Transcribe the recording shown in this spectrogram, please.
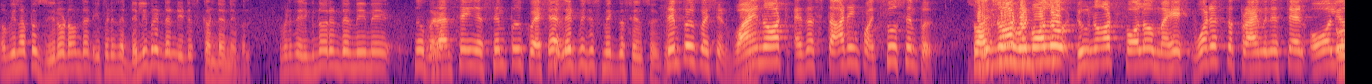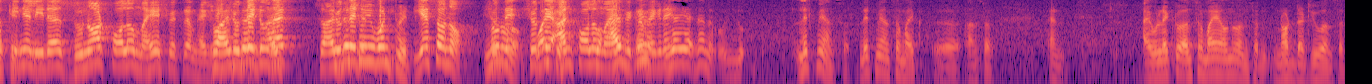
Now we'll have to zero down that if it is a deliberate, then it is condemnable. If it is ignorant, then we may. No, but I'm saying a simple question. Yeah, let me just make the sense of it. Simple question. Why not as a starting point? So simple. So do I'll not follow. Do not follow Mahesh. What if the Prime Minister and all your Okay. senior leaders do not follow Mahesh Vikram Hegde? So should they do I'll- that? so I'll Should just they show you one tweet. Yes or no? Should no, no, they. Should Why they unfollow so Mahesh I'll Vikram give- Hegde? Yeah, yeah, no, no. Let me answer. Let me answer my uh, answer, and I would like to answer my own answer, not that you answer.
